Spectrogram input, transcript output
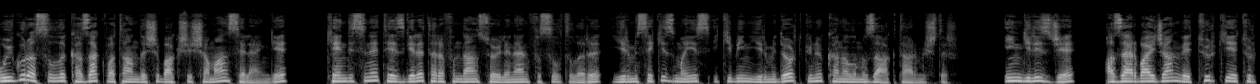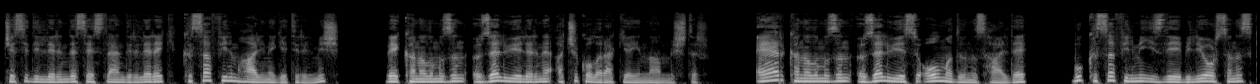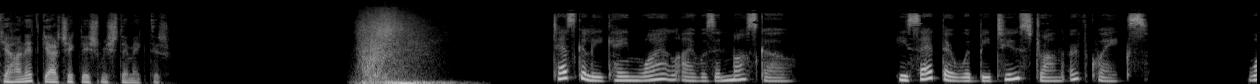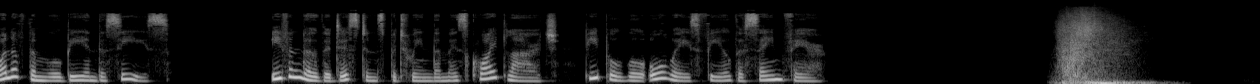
Uygur asıllı Kazak vatandaşı Bakşı Şaman Selenge, kendisine tezgele tarafından söylenen fısıltıları 28 Mayıs 2024 günü kanalımıza aktarmıştır. İngilizce, Azerbaycan ve Türkiye Türkçesi dillerinde seslendirilerek kısa film haline getirilmiş ve kanalımızın özel üyelerine açık olarak yayınlanmıştır. Eğer kanalımızın özel üyesi olmadığınız halde, bu kısa filmi izleyebiliyorsanız kehanet gerçekleşmiş demektir. Tezgeli came while I was in Moscow. He said there would be two strong earthquakes. One of them will be in the seas. Even though the distance between them is quite large, people will always feel the same fear.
